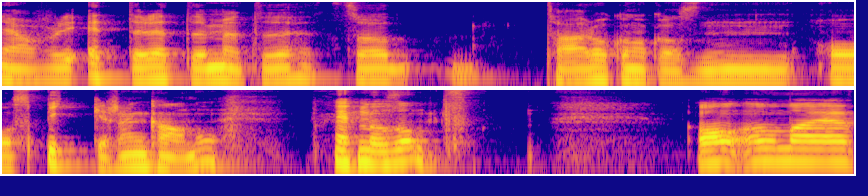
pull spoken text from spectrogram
Ja, fordi etter dette møtet så tar Håkon Håkonsen og spikker seg en kano. Eller noe sånt. Å, og nei, jeg,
